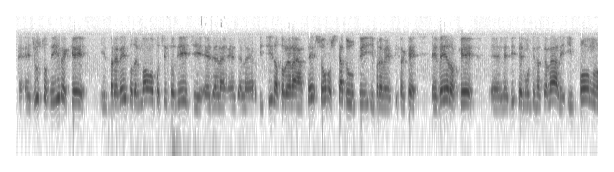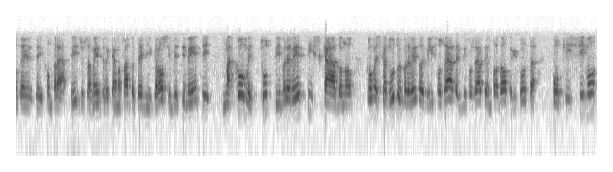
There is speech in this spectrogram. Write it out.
È giusto dire che il brevetto del MON 810 e, del, e dell'erbicida tollerante sono scaduti i brevetti perché è vero che eh, le ditte multinazionali impongono de, dei contratti, giustamente perché hanno fatto degli grossi investimenti, ma come tutti i brevetti scadono, come è scaduto il brevetto del glifosato, il glifosato è un prodotto che costa pochissimo,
